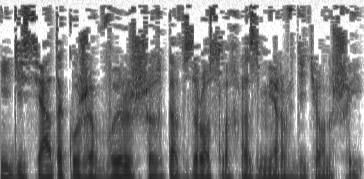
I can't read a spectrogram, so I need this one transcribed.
и десяток уже выросших до взрослых размеров детенышей.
